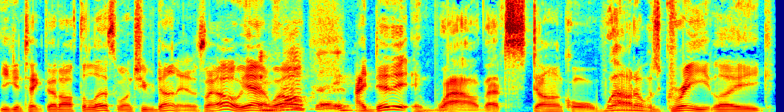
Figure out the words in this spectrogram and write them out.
you can take that off the list once you've done it. It's like, oh yeah, Exactly. well, I did it, and wow, that stunk, or wow, that was great. Like,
